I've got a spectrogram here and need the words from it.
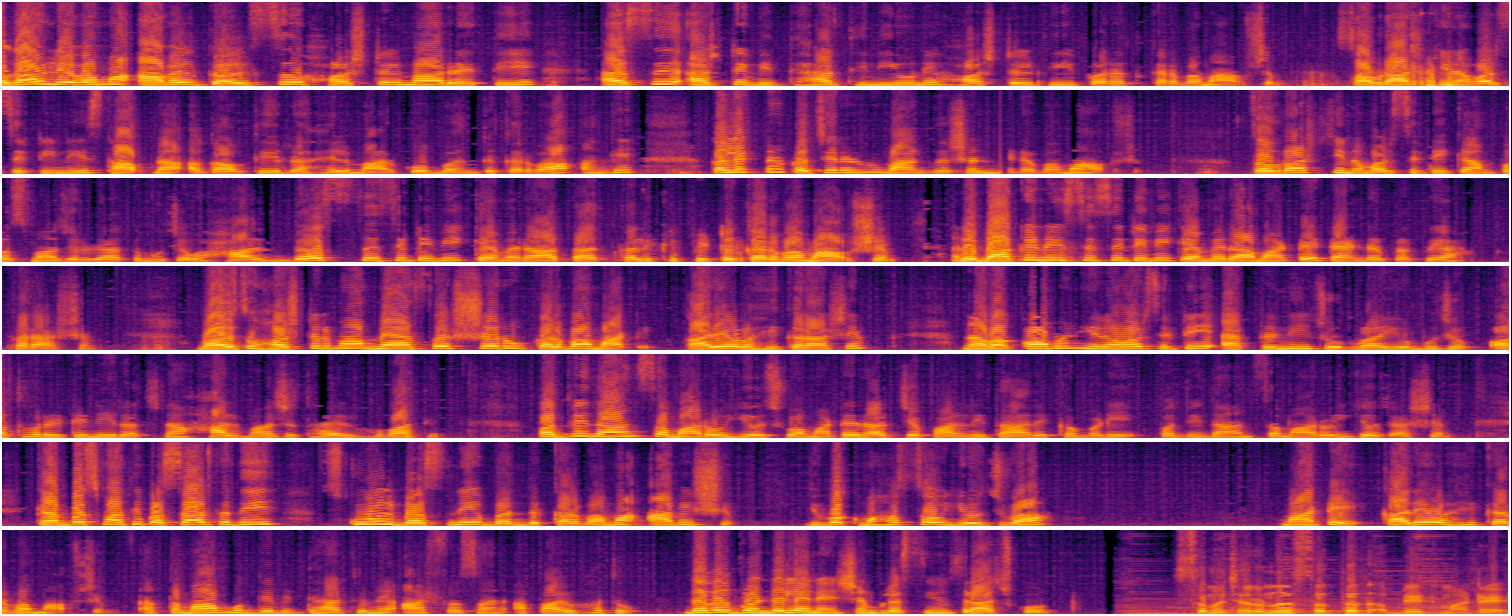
અગાઉ લેવામાં આવેલ ગર્લ્સ હોસ્ટેલમાં રહેતી એસસી એસટી વિદ્યાર્થીનીઓને હોસ્ટેલ ફી પરત કરવામાં આવશે. સૌરાષ્ટ્ર યુનિવર્સિટીની સ્થાપના અગાઉથી રહેલ માર્ગો બંધ કરવા અંગે કલેક્ટર કચેરીનું માર્ગદર્શન મેળવવામાં આવશે. સૌરાષ્ટ્ર યુનિવર્સિટી કેમ્પસમાં જરૂરિયાત મુજબ હાલ દસ સીસીટીવી કેમેરા તાત્કાલિક ફિટ કરવામાં આવશે અને બાકીની સીસીટીવી કેમેરા માટે ટેન્ડર પ્રક્રિયા કરાશે. બોયઝ હોસ્ટેલમાં મેસ શરૂ કરવા માટે કાર્યવાહી કરાશે. નવા કોમન યુનિવર્સિટી એક્ટની જોગવાઈઓ મુજબ ઓથોરિટીની રચના હાલમાં જ થયેલ હોવાથી પદવીદાન સમારોહ યોજવા માટે રાજ્યપાલની તારીખ મળીએ પદવીદાન સમારોહ યોજાશે. કેમ્પસમાંથી પસાર થતી સ્કૂલ બસને બંધ કરવામાં આવી છે. યુવક મહોત્સવ યોજવા માટે કાર્યવાહી કરવામાં આવશે. આ તમામ મુદ્દે વિદ્યાર્થીઓને આશ્વાસન અપાયું હતું. Deval Gondela nation plus news Rajkot. સમાચારોના સતત અપડેટ માટે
